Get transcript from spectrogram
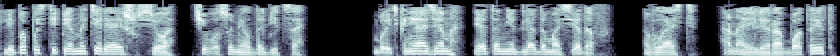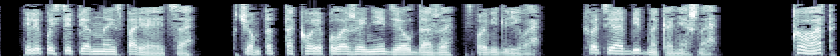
либо постепенно теряешь все, чего сумел добиться. Быть князем — это не для домоседов. Власть, она или работает, или постепенно испаряется. В чем-то такое положение дел даже справедливо. Хоть и обидно, конечно. «Кот!»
